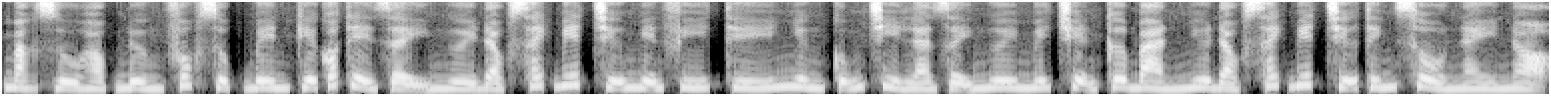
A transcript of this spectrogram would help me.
Mặc dù học đường phúc dục bên kia có thể dạy người đọc sách biết chữ miễn phí thế nhưng cũng chỉ là dạy ngươi mấy chuyện cơ bản như đọc sách biết chữ tính sổ này nọ,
